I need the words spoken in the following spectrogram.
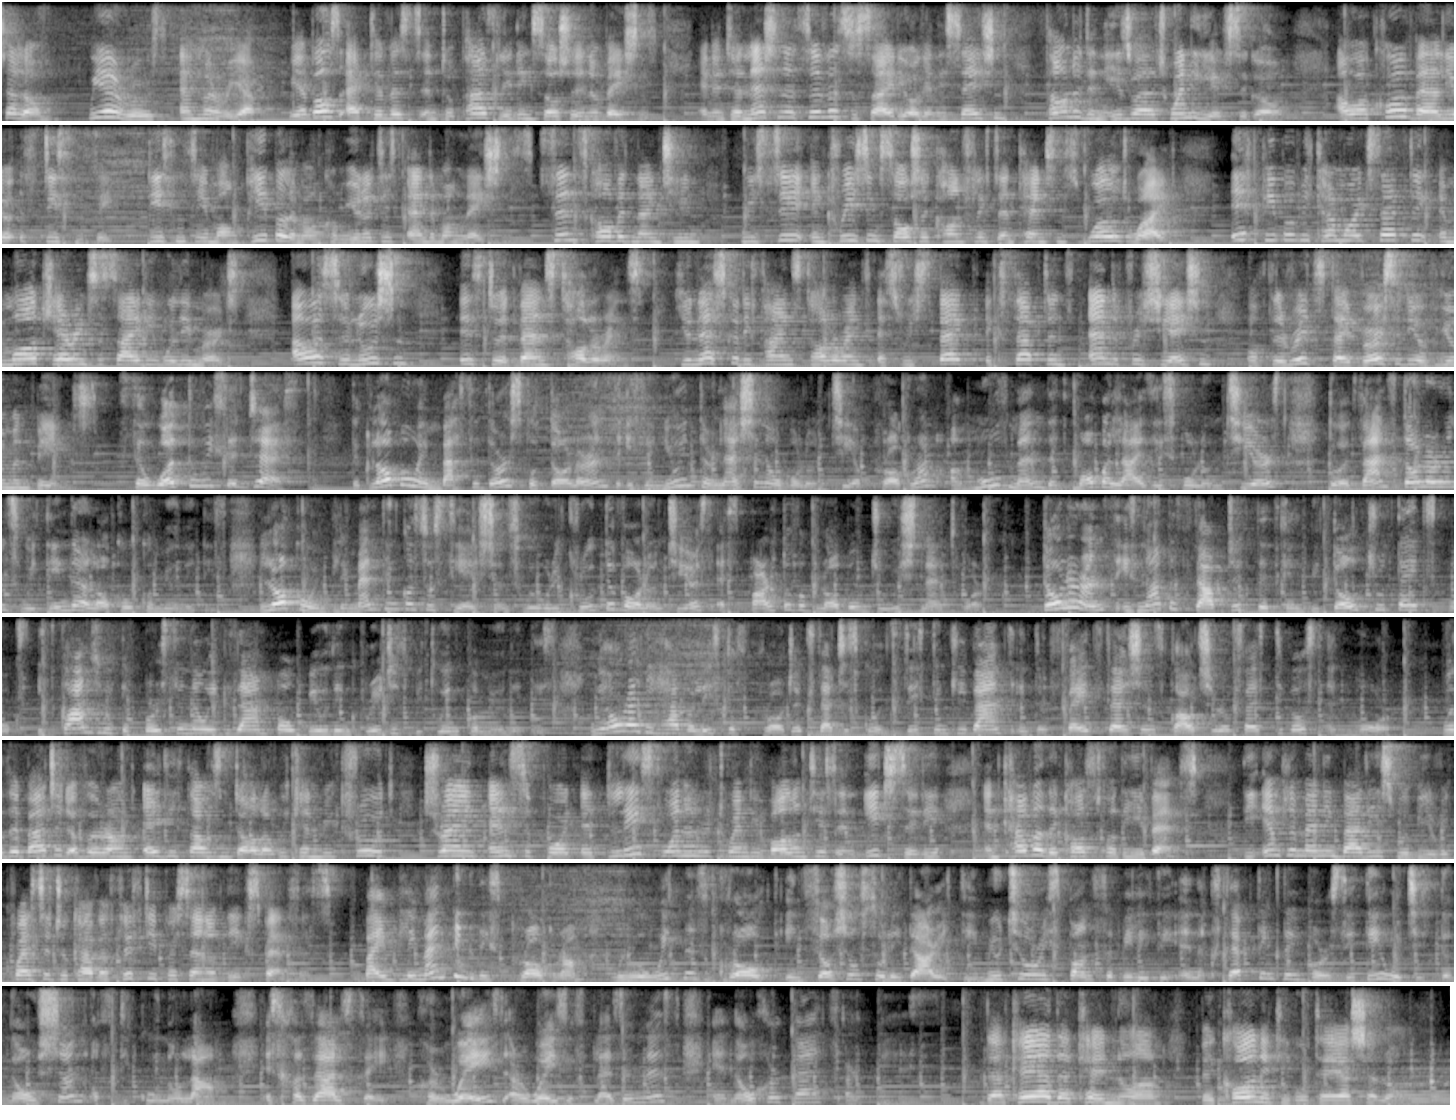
Shalom, we are Ruth and Maria. We are both activists in Topaz Leading Social Innovations, an international civil society organization founded in Israel 20 years ago. Our core value is decency, decency among people, among communities and among nations. Since COVID-19, we see increasing social conflicts and tensions worldwide. If people become more accepting, a more caring society will emerge. Our solution is to advance tolerance. UNESCO defines tolerance as respect, acceptance and appreciation of the rich diversity of human beings. So what do we suggest? The Global Ambassadors for Tolerance is a new international volunteer program, a movement that mobilizes volunteers to advance tolerance within their local communities. Local implementing associations will recruit the volunteers as part of a global Jewish network. Tolerance is not a subject that can be taught through textbooks. It comes with a personal example, building bridges between communities. We already have a list of projects such as coexisting events, interfaith sessions, cultural festivals, and more. With a budget of around $80,000, we can recruit, train and support at least 120 volunteers in each city and cover the cost for the events. The implementing bodies will be requested to cover 50% of the expenses. By implementing this program, we will witness growth in social solidarity, mutual responsibility and accepting diversity, which is the notion of tikkun olam. As Chazal say, her ways are ways of pleasantness and all her paths are peace. דרכיה דרכי נועם וכל נתיבותיה שלום.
